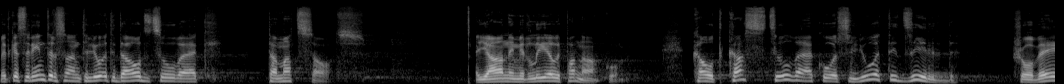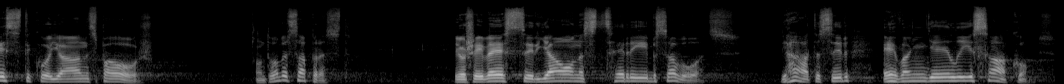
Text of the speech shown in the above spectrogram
bet kas ir interesanti, ļoti daudz cilvēki tam atsaucas. Jānim ir lieli panākumi kaut kas cilvēkos ļoti dzird šo vēsti, ko Jānis pauž. Un to var saprast. Jo šī vēsts ir jaunas cerības avots. Jā, tas ir evaņģēlijas sākums.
